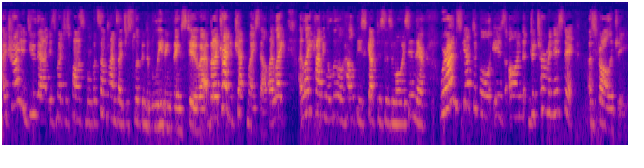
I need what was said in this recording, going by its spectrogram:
I try to do that as much as possible but sometimes I just slip into believing things too. Uh, but I try to check myself. I like I like having a little healthy skepticism always in there. Where I'm skeptical is on deterministic astrology.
